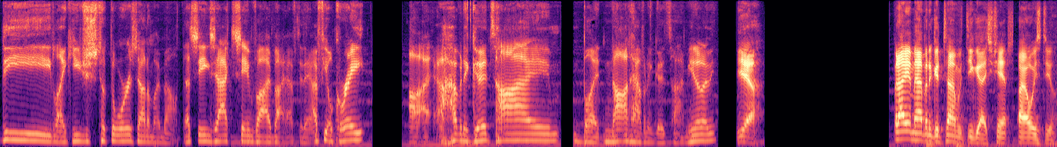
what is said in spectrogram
the like you just took the words out of my mouth. That's the exact same vibe I have today. I feel great. Uh, I'm having a good time, but not having a good time. You know what I mean? Yeah. But I am having a good time with you guys, champs. I always do.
